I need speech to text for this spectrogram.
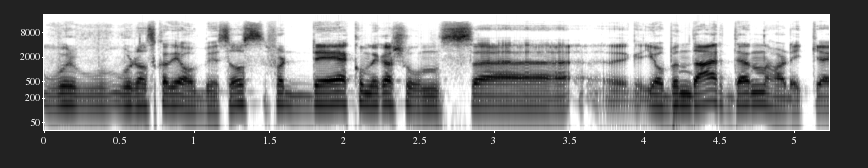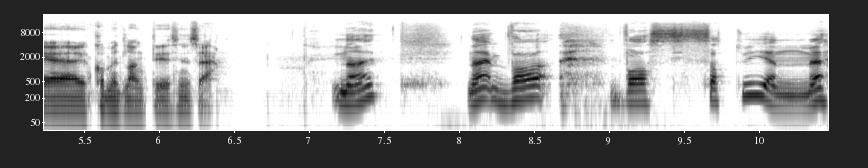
hvor, hvordan skal de overbevise oss? For det kommunikasjonsjobben der, den har de ikke kommet langt i, syns jeg. Nei, Nei hva, hva satt du igjen med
